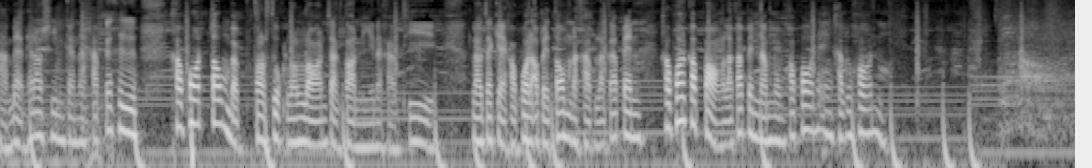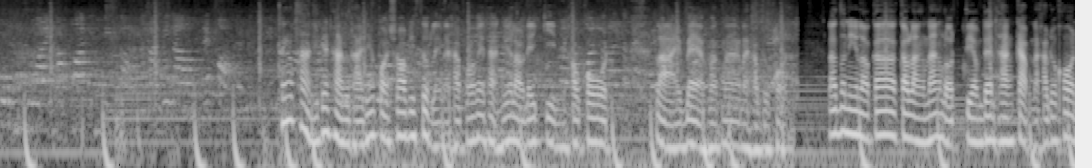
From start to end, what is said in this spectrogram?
3 แบบให้เราชิมกันนะครับ ก็คือข้าวโพดต้มแบบตอนสุกร้อนๆจากตอนนี้นะครับ ที่เราจะแกะข้าวโพดเอาไปต้มนะครับ แล้วก็เป็นข้าวโพดกระป๋องแล้วก็เป็นน้ำนมข้าวโพดนั่นเองครับทุกคนซึ่งฐานนี้เป็นฐานสุดท้ายที่ปอชอบที่สุดเลยนะครับ เพราะว่าเป็นฐานที่เราได้กินข้าวโพดหลายแบบมาก ๆ นะครับทุกคน แล้วตอนนี้เราก็กำลังนั่งรถเตรียมเดินทางกลับนะครับทุกคน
